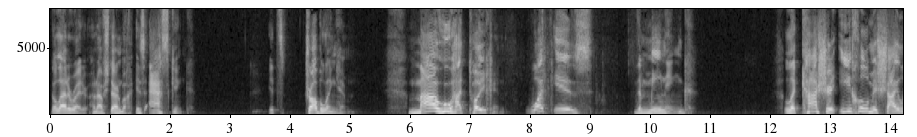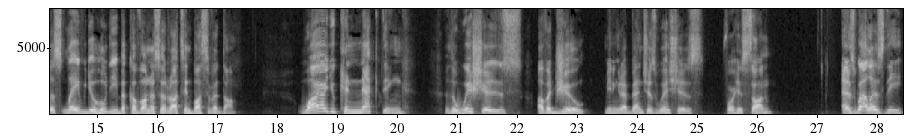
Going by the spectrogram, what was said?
the letter writer, Rav Sternbuch, is asking. It's troubling him. Mahu hatoichin. What is the meaning? Lekasher ichul lev Yehudi Why are you connecting the wishes of a Jew, meaning Rebbench's wishes for his son, as well as the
